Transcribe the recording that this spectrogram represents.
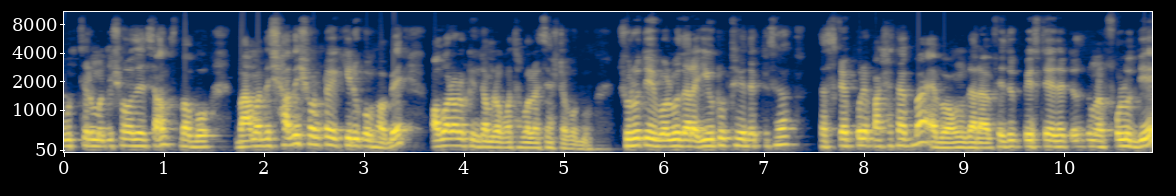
গুচ্ছের মধ্যে সহজে চান্স পাবো বা আমাদের সাজেশনটা কীরকম হবে? ওভারঅল কিন্তু আমরা কথা বলার চেষ্টা করব। শুরুতেই বলব, যারা ইউটিউব থেকে দেখতেছো সাবস্ক্রাইব করে পাশে থাকবা এবং যারা ফেসবুক পেজ থেকে দেখতেছো, তোমরা ফলো দিয়ে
